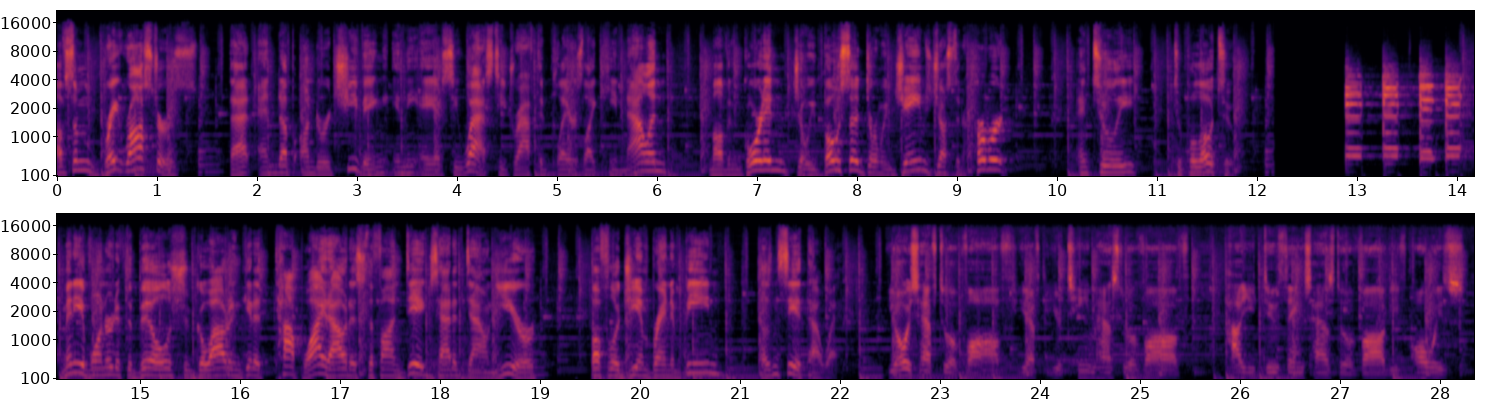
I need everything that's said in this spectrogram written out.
of some great rosters that ended up underachieving in the AFC West. He drafted players like Keenan Allen, Melvin Gordon, Joey Bosa, Derwin James, Justin Herbert, and Tuli Tuipulotu. Many have wondered if the Bills should go out and get a top wideout as Stefon Diggs had a down year. Buffalo GM Brandon Beane doesn't see it that way. You always have to evolve. You have to, your team has to evolve. How you do things has to evolve. You've always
